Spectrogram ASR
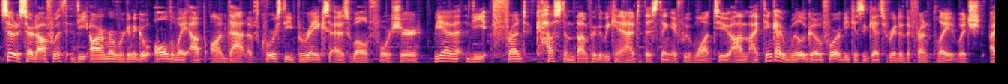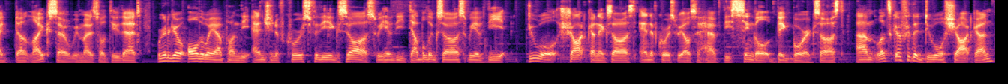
So to start off with, the armor, we're going to go all the way up on that. Of course, the brakes as well for sure. We have the front custom bumper that we can add to this thing if we want to. Um, I think I will go for it because it gets rid of the front plate, which I don't like, so we might as well do that. We're going to go all the way up on the engine, of course. For the exhaust, we have the double exhaust, we have the dual shotgun exhaust, and of course we also have the single big bore exhaust. Um, let's go for the dual shotgun.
